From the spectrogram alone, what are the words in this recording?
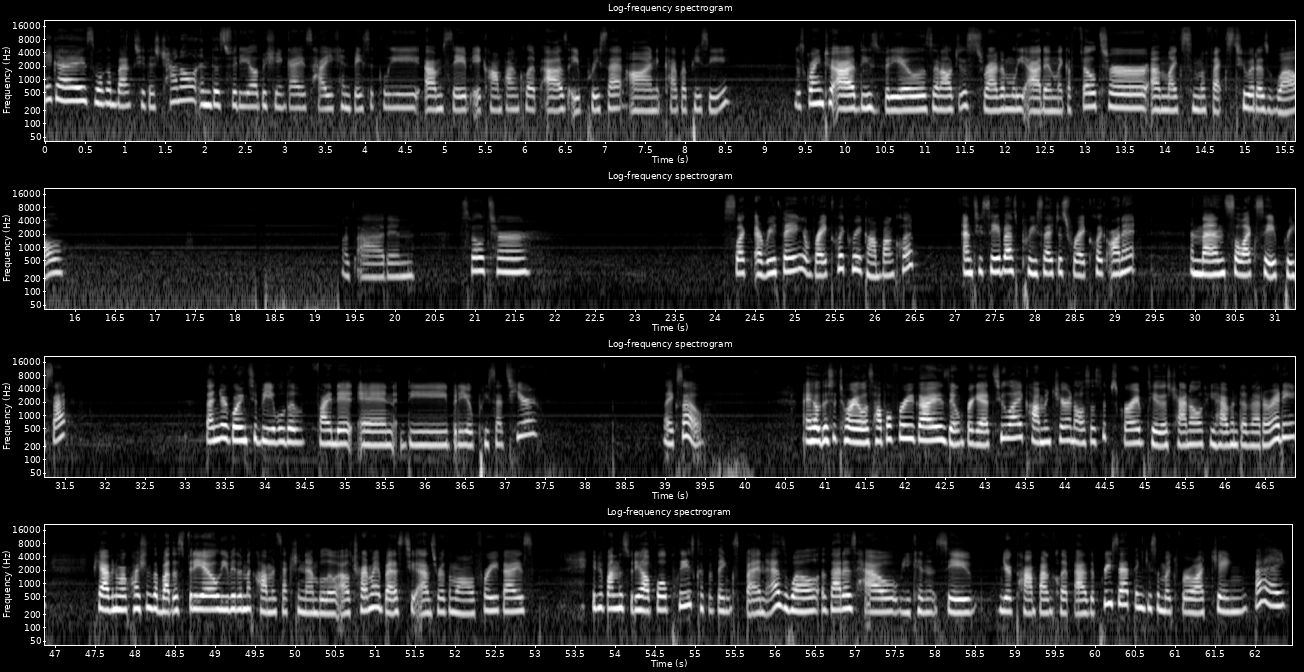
Hey guys, welcome back to this channel. In this video, I'll be showing you guys how you can basically um, save a compound clip as a preset on CapCut PC. just going to add these videos and I'll just randomly add in like a filter and like some effects to it as well. Let's add in this filter. Select everything, right click create compound clip. And to save as preset, just right click on it and then select save preset. Then you're going to be able to find it in the video presets here, like so. I hope this tutorial was helpful for you guys. Don't forget to like, comment, share, and also subscribe to this channel if you haven't done that already. If you have any more questions about this video, leave it in the comment section down below. I'll try my best to answer them all for you guys. If you found this video helpful, please click the thanks button as well. That is how you can save your compound clip as a preset. Thank you so much for watching. Bye!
